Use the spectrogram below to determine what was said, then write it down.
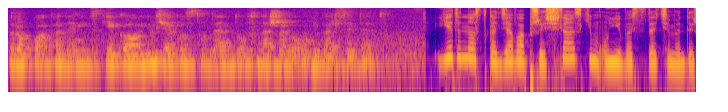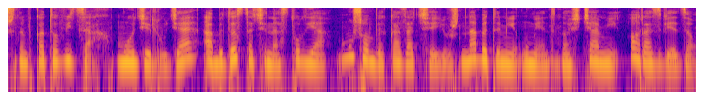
roku akademickiego już jako studentów naszego uniwersytetu. Jednostka działa przy Śląskim Uniwersytecie Medycznym w Katowicach. Młodzi ludzie, aby dostać się na studia, muszą wykazać się już nabytymi umiejętnościami oraz wiedzą.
